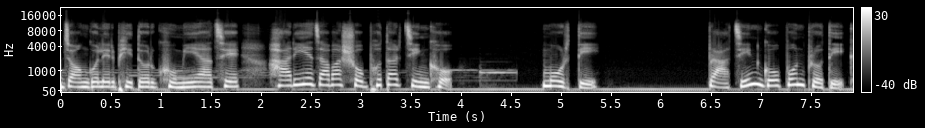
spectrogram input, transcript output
জঙ্গলের ভিতর ঘুমিয়ে আছে, হারিয়ে যাওয়া সভ্যতার চিহ্ন। মূর্তি। প্রাচীন গোপন প্রতীক।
